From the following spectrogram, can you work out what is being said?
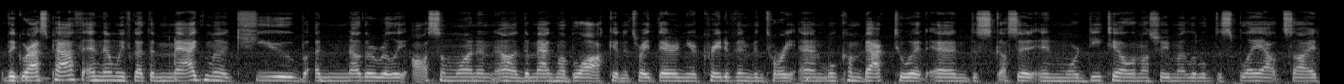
the grass path and then we've got the magma cube another really awesome one and uh, the magma block and it's right there in your creative inventory and we'll come back to it and discuss it in more detail and I'll show you my little display outside.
